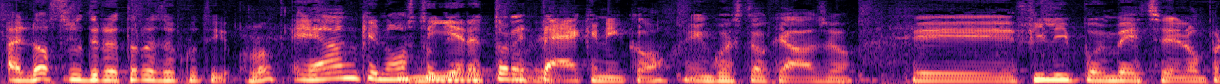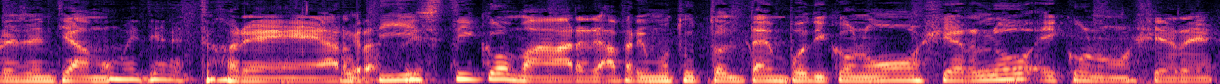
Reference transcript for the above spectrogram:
È il nostro direttore esecutivo, no? E anche il nostro Direttore. direttore tecnico in questo caso. E Filippo invece lo presentiamo come direttore artistico, ma ar- avremo tutto il tempo di conoscerlo e conoscere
